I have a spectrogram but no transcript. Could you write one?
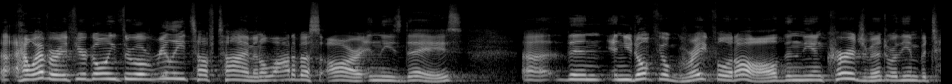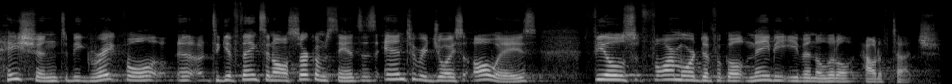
Uh, however, if you're going through a really tough time, and a lot of us are in these days, uh, then and you don't feel grateful at all, then the encouragement or the invitation to be grateful, uh, to give thanks in all circumstances, and to rejoice always feels far more difficult, maybe even a little out of touch.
